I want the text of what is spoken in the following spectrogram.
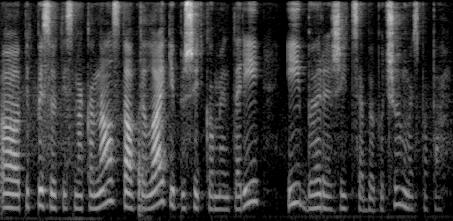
е, підписуйтесь на канал, ставте лайки, пишіть коментарі і бережіть себе. Почуємось, па-па.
